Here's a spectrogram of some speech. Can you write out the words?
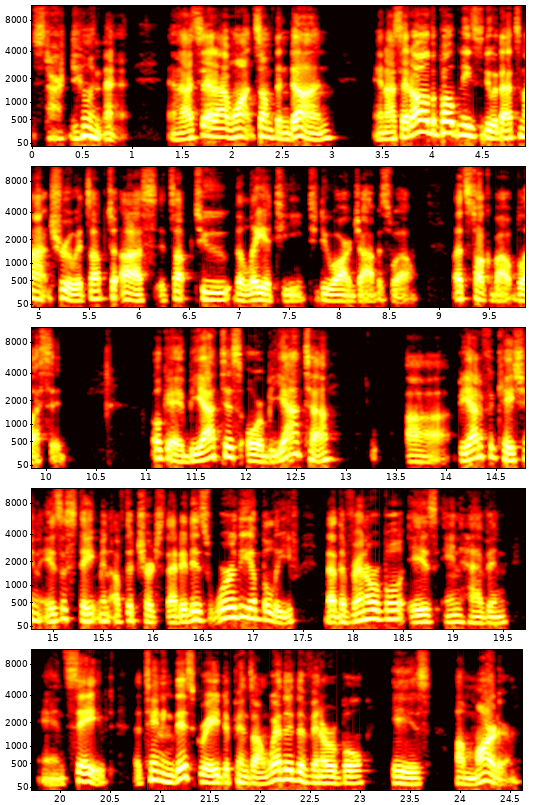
start doing that. And I said I want something done. And I said, oh, the Pope needs to do it. That's not true. It's up to us, it's up to the laity to do our job as well. Let's talk about blessed. Okay, beatus or beata. Uh, beatification is a statement of the church that it is worthy of belief that the venerable is in heaven and saved. Attaining this grade depends on whether the venerable is a martyr.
